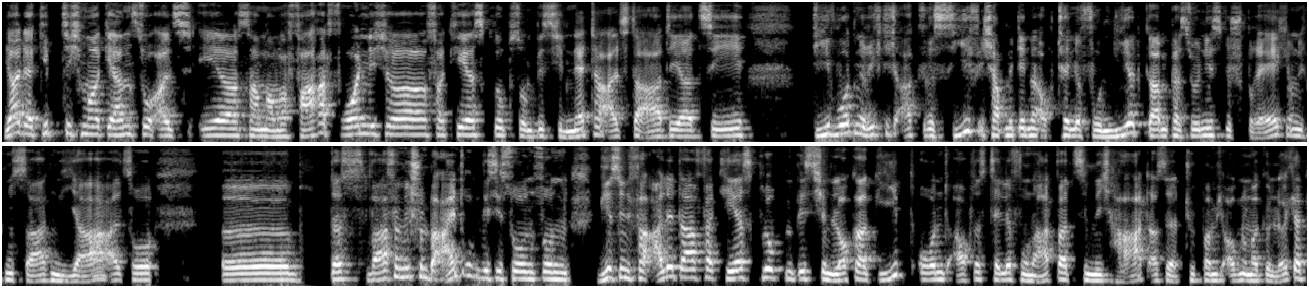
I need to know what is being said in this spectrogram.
ja, der gibt sich mal gern so als eher, sagen wir mal, fahrradfreundlicher Verkehrsclub, so ein bisschen netter als der ADAC. Die wurden richtig aggressiv. Ich habe mit denen auch telefoniert, gab ein persönliches Gespräch und ich muss sagen, ja, also äh, das war für mich schon beeindruckend, wie sie so, so ein Wir sind für alle da Verkehrsclub ein bisschen locker gibt und auch das Telefonat war ziemlich hart. Also der Typ hat mich auch nochmal gelöchert.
